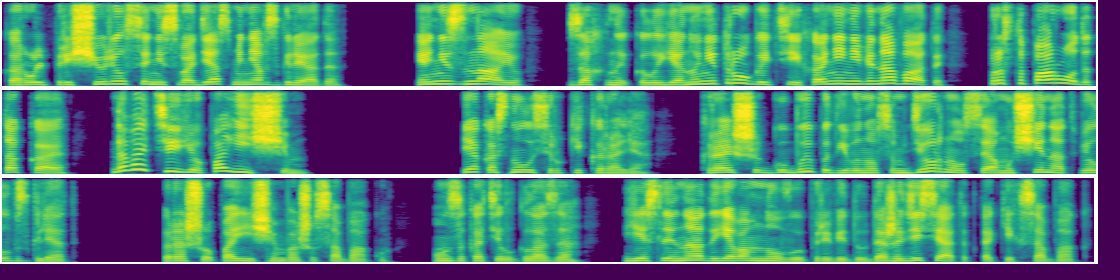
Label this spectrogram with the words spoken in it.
Король прищурился, не сводя с меня взгляда. «Я не знаю», – захныкала я, – «но не трогайте их, они не виноваты. Просто порода такая. Давайте ее поищем». Я коснулась руки короля. Краешек губы под его носом дернулся, а мужчина отвел взгляд. «Хорошо, поищем вашу собаку». Он закатил глаза. Если надо, я вам новую приведу, даже десяток таких собак.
